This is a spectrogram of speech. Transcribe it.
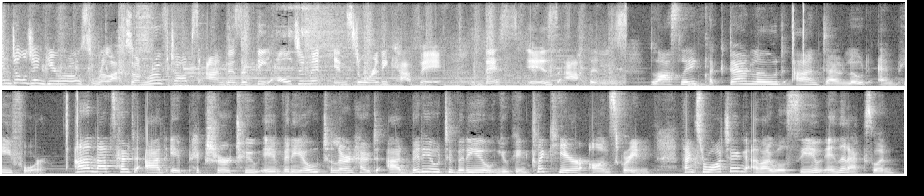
indulge in gyros, relax on rooftops, and visit the ultimate Insta-worthy cafe. This is Athens. Lastly, click download and download MP4. And that's how to add a picture to a video. To learn how to add video to video, you can click here on screen. Thanks for watching and I will see you in the next one.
